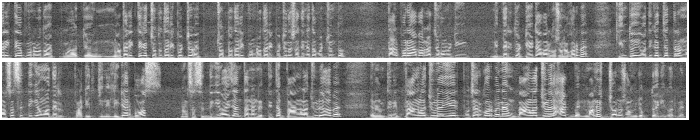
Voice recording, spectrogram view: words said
তারিখ থেকে পনেরো ন তারিখ থেকে চোদ্দ তারিখ পর্যন্ত চোদ্দ তারিখ, পনেরো তারিখ পর্যন্ত, স্বাধীনতা পর্যন্ত। তারপরে আবার রাজ্য কমিটি নির্ধারিত ডেট আবার ঘোষণা করবে। কিন্তু এই অধিকার যাত্রা নসাদ সিদ্দিকি আমাদের পার্টির যিনি লিডার বস নসাদ সিদ্দিকি ভাইজান, তার নেতৃত্বে বাংলা জুড়ে হবে এবং তিনি বাংলা জুড়েই এর প্রচার করবেন এবং বাংলা জুড়ে হাঁটবেন। মানুষ জনসংযোগ তৈরি করবেন।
